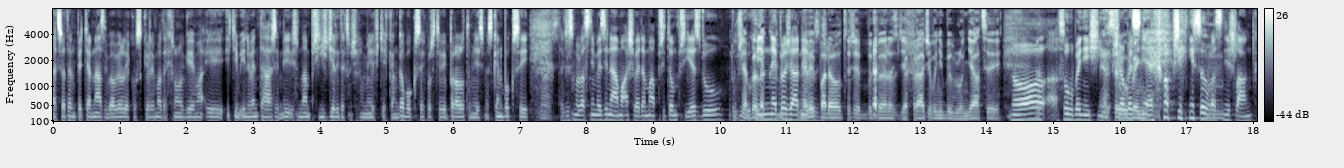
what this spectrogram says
A třeba ten Peťan nás vybavil jako skvělýma technologiemi i, i tím inventářem. I když jsme tam přijížděli, tak jsme všechno měli v těch kangaboxech, prostě vypadalo to, měli jsme scanboxy. No, takže jsme vlastně mezi náma a Švédama při tom příjezdu do nebyl, kuchyně nebyl žádný Nevypadalo rozdíl. to, že by byl rozdíl, akorát, že oni byli blondiáci. No a jsou hubenější, všeobecně, jako všichni jsou hmm. vlastně šlánk.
